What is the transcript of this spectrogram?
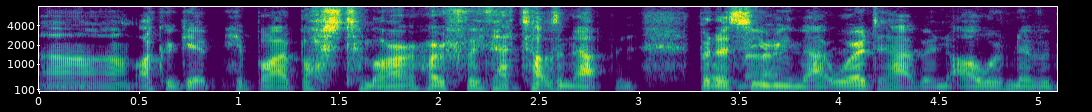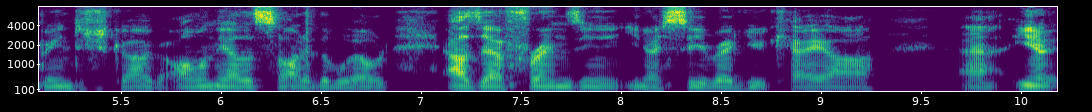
Mm-hmm. Um, I could get hit by a bus tomorrow. Hopefully that doesn't happen. But oh, assuming no. that were to happen, I would have never been to Chicago. I'm on the other side of the world, as our friends in you know C Red UK are. Uh, you know,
